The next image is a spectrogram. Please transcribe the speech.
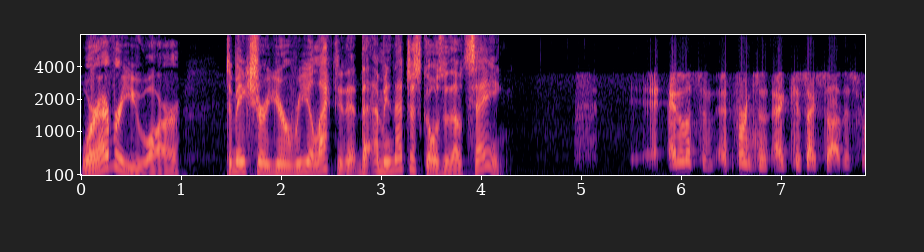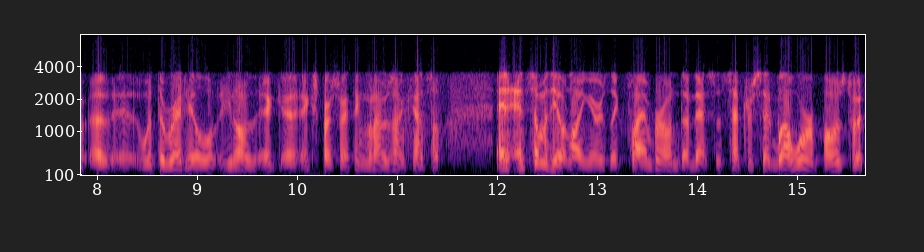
wherever you are to make sure you're reelected. I mean that just goes without saying. And listen, uh, for instance, because I saw this uh, uh, with the Red Hill, you know, uh, uh, expressway thing when I was on council, and and some of the outlying areas like Flamborough and Dundas, et cetera, said, well, we're opposed to it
